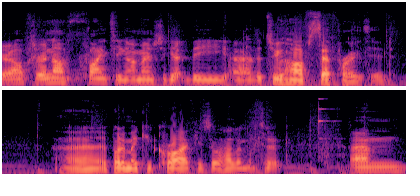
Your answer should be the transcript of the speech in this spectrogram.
Okay, after enough fighting, I managed to get the uh, the two halves separated. Uh, it'd probably make you cry if you saw how long it took. Um,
